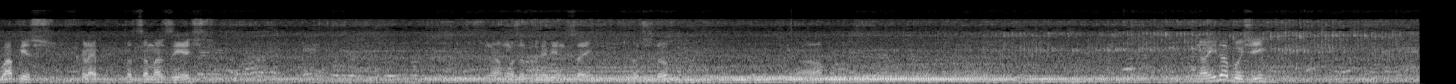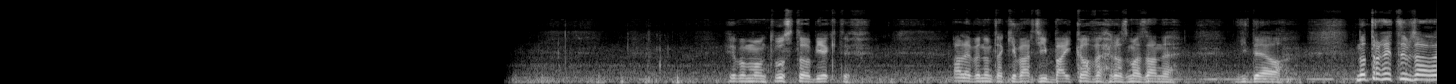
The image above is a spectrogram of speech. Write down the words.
Łapiesz chleb, to co masz zjeść. No, może trochę więcej. Chodź tu. No. No i do buzi. Chyba mam tłusty obiektyw, ale będą takie bardziej bajkowe, rozmazane wideo. No trochę jestem za,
